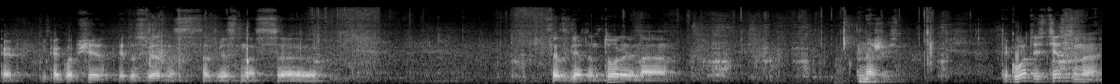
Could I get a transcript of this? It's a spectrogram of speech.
как, и как вообще это связано, соответственно, с, со взглядом Торы на, на жизнь. Так вот, естественно,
